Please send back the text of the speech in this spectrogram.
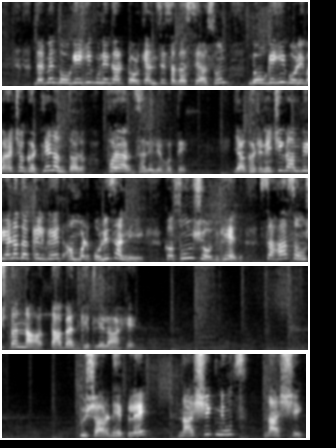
दरम्यान दोघेही गुन्हेगार टोळक्यांचे सदस्य असून दोघेही गोळीबाराच्या घटनेनंतर फरार झालेले होते. या घटनेची गांभीर्यानं दखल घेत अंबड पोलिसांनी कसून शोध घेत सहा संस्थांना ताब्यात घेतलेला आहे. तुषार ढेपले नाशिक न्यूज नाशिक.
